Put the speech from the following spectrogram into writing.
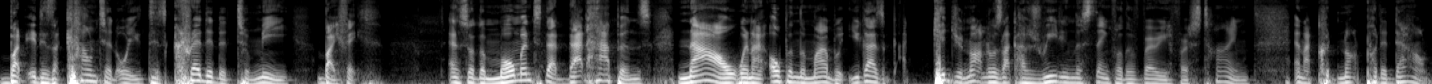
But it is accounted or it is credited to me by faith. And so the moment that that happens, now when I open the Bible, you guys, I kid you not, it was like I was reading this thing for the very first time and I could not put it down.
